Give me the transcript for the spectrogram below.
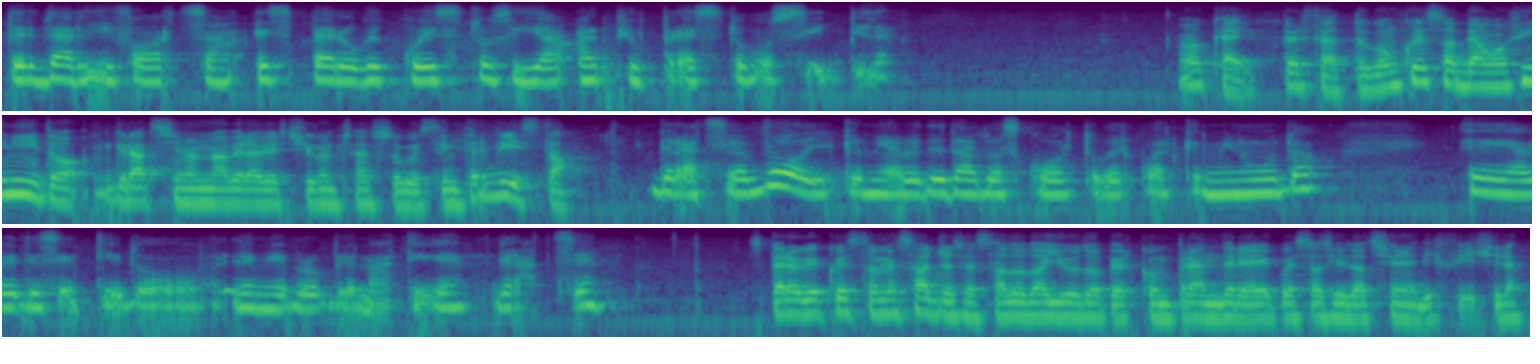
per dargli forza e spero che questo sia al più presto possibile. Ok, perfetto, con questo abbiamo finito. Grazie nonna per averci concesso questa intervista. Grazie a voi che mi avete dato ascolto per qualche minuto e avete sentito le mie problematiche. Grazie. Spero che questo messaggio sia stato d'aiuto per comprendere questa situazione difficile.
